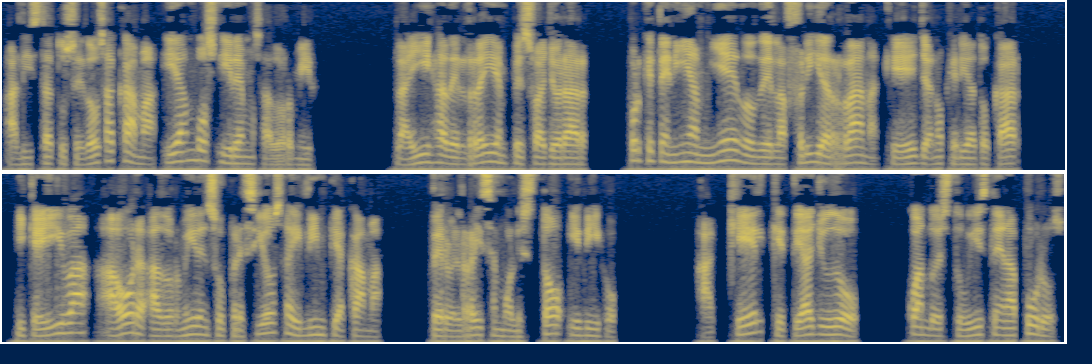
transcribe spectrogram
alista tu sedosa cama y ambos iremos a dormir. La hija del rey empezó a llorar porque tenía miedo de la fría rana que ella no quería tocar y que iba ahora a dormir en su preciosa y limpia cama. Pero el rey se molestó y dijo Aquel que te ayudó cuando estuviste en apuros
